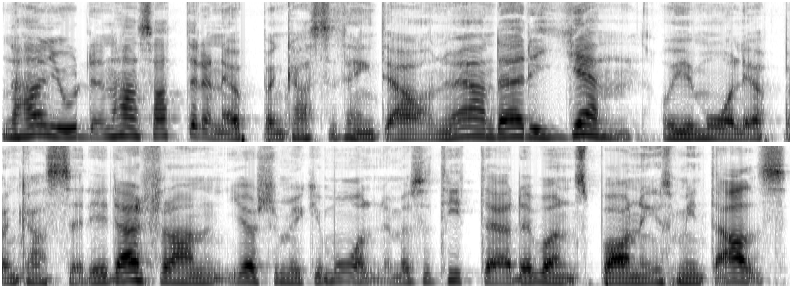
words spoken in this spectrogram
när han, gjorde, när han satte den i öppen kasse tänkte jag, ja, nu är han där igen och gör mål i öppen kasse. Det är därför han gör så mycket mål nu. Men så tittade jag, det var en spaning som inte alls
